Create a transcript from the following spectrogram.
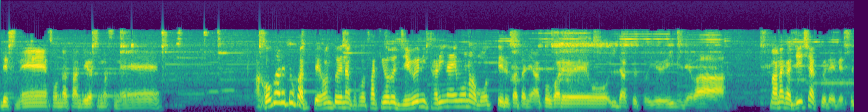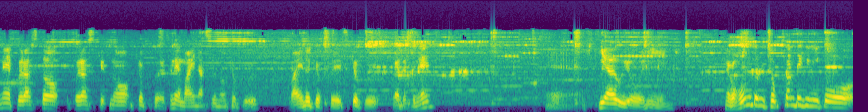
ですね。そんな感じがしますね。憧れとかって本当になんか先ほど自分に足りないものを持っている方に憧れを抱くという意味では、まあなんか磁石でですね、プラスと、プラスの極とですね、マイナスの極、まあ、N 極と S 極がですね、えー、引き合うように、なんか本当に直感的にこう、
